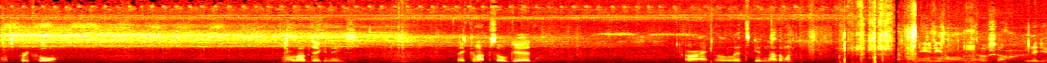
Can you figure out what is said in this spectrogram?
That's pretty cool. I love digging these. They come up so good. Alright, let's get another one. I found the Indian a while ago, so. Did you?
